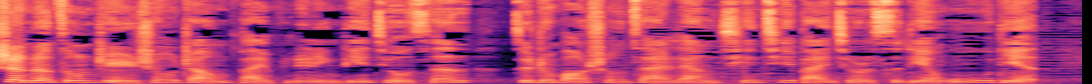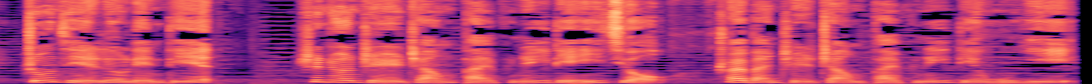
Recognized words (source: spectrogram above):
上证综指收涨百分之零点九三，最终报收在两千七百九十四点五五点，终结六连跌。深成指涨百分之一点一九，创业板指涨百分之一点五一，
